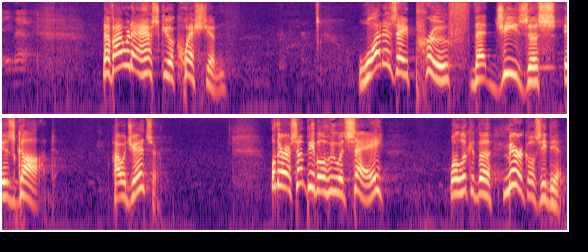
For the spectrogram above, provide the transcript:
Amen. Now, if I were to ask you a question, what is a proof that Jesus is God? How would you answer? Well, there are some people who would say, well, look at the miracles he did.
